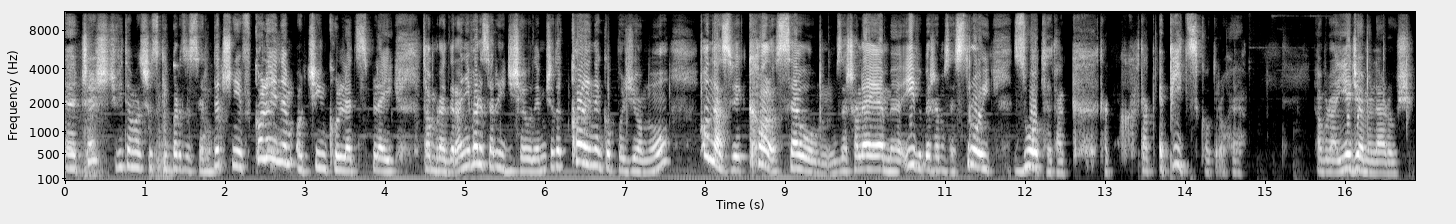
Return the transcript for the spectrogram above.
E, Cześć, witam was wszystkich bardzo serdecznie w kolejnym odcinku Let's Play Tomb Raider Anniversary. Dzisiaj udajemy się do kolejnego poziomu o nazwie Koloseum. Zaszalejemy i wybierzemy sobie strój złoty, tak, tak, tak epicko trochę. Dobra, jedziemy Laruś.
